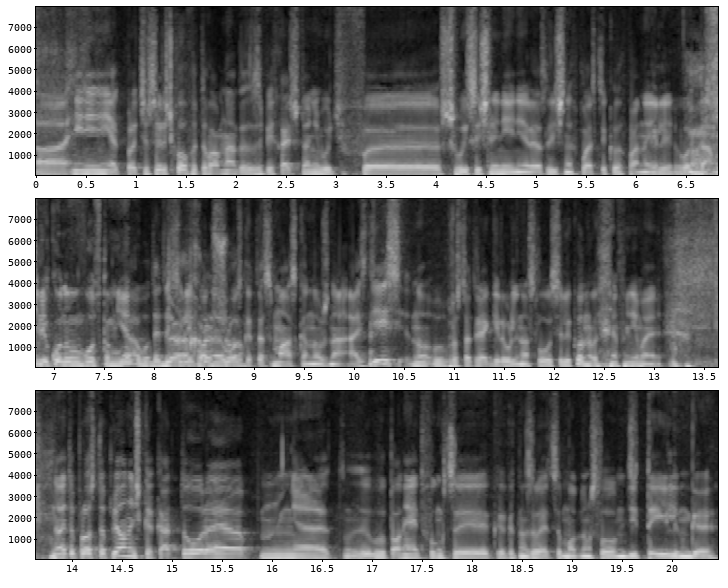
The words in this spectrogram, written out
а, Не-не-не, нет, против сверчков это вам надо запихать что-нибудь в э, швы сочленения различных пластиковых панелей. Вот там- Силиконовым воском нет? да, вот это Да, силиконовый хорошо. воск, это смазка нужна. А здесь, ну, вы просто отреагировали на слово силиконовый, я понимаю. Но это просто пленочка, которая э, выполняет функции, как это называется модным словом, детейлинга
